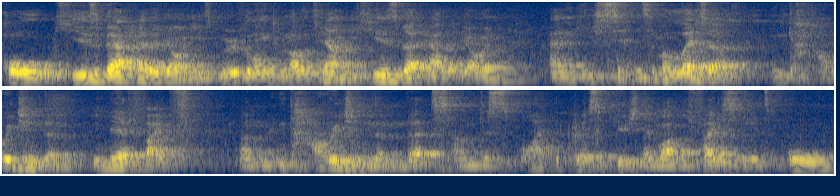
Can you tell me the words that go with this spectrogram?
Paul hears about how they're going. He's moved along to another town. He hears about how they're going. And he sends them a letter encouraging them in their faith, um, encouraging them that um, despite the persecution they might be facing, it's all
